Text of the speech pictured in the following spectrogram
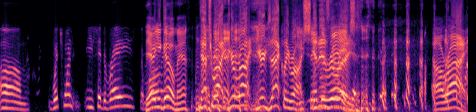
um which one you said the Rays? The There you go, man. That's right. You're right. You're exactly right. You said It the is Rays. All right.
